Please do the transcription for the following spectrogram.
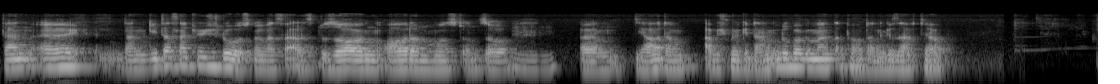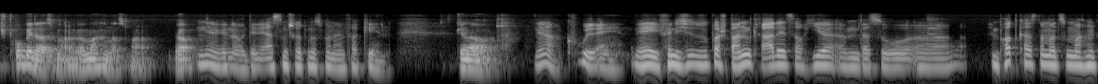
Dann, äh, dann geht das natürlich los, ne, was du alles besorgen, ordern musst und so. Mhm. Ähm, ja, dann habe ich mir Gedanken drüber gemacht, aber dann gesagt, ja, ich probiere das mal, wir machen das mal. Ja. ja, genau, den ersten Schritt muss man einfach gehen. Genau. Ja, cool, ey. Nee, finde ich super spannend, gerade jetzt auch hier ähm, das so äh, im Podcast nochmal zu machen.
